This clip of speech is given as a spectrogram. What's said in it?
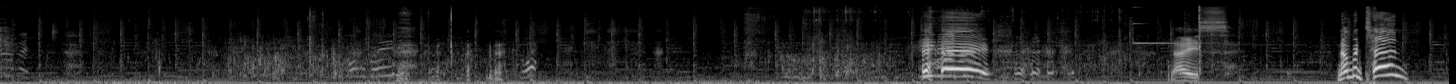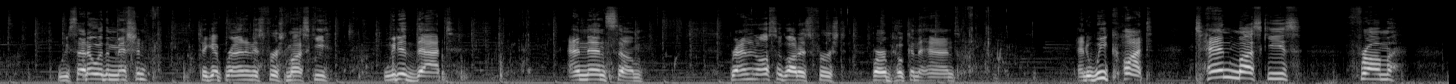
Nice. Number 10. We set out with a mission to get Brandon his first muskie. We did that and then some. Brandon also got his first barbed hook in the hand. And we caught 10 muskies from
